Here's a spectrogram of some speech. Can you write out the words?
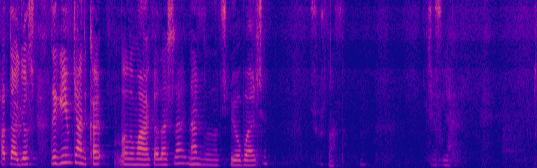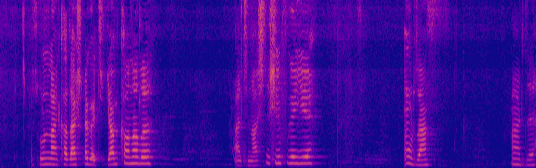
Hatta göstereyim kendi kanalıma arkadaşlar. Nereden açılıyor bu elçin? Şuradan. Şifre. Sorun arkadaşlar açacağım kanalı. Elçin açtı şifreyi. Oradan. Nerede?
